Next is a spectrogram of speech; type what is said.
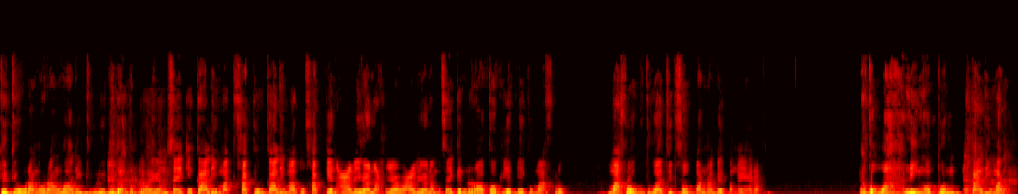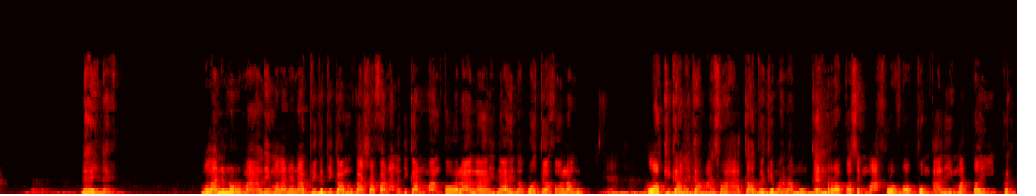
Jadi orang-orang wali dulu itu gak kebayang. Saya iki kalimat hak itu kalimat hakin alihah nahya wa alihah namu. Saya iki rokok biar biar makhluk. Makhluk itu wajib sopan sampai pangeran. Lah kok wani ngobong kalimat la ilaha Mulane normal, mulane Nabi ketika muka syafa ngendikan mangko la ilaha illallah dakhalal. Ya. Logikanya gak masuk akal. Bagaimana mungkin rokok sing makhluk ngobong kalimat thayyibah?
